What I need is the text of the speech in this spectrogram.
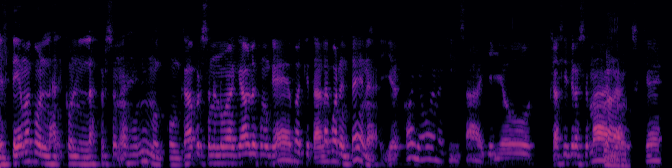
El tema con, la- con las personas es mismo, con cada persona nueva que habla es como que, eh, ¿qué tal la cuarentena? Y yo, coño, bueno, aquí, ¿sabes? Yo llevo casi tres semanas, Claro. no sé qué.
